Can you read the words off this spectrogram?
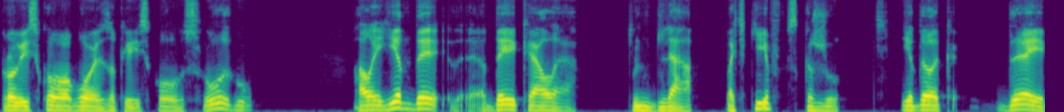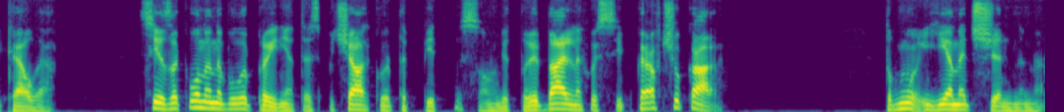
про військовий обов'язок і військову службу. Але є де, деяке але для батьків, скажу, є деяке, деяке але. Ці закони не були прийняті з печаткою та підписом відповідальних осіб Кравчука, тому є нечинними.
